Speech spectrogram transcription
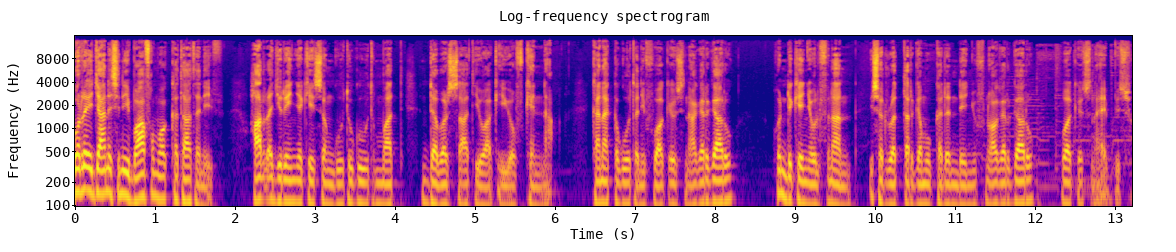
warra ijaan isinii baafamu akka taataniif har'a jireenya keessan guutuu guutummaatti dabarsaatii waaqayyoof kennaa kan akka gootaniif waaqayyo isin haa gargaaru hundi keenya ulfinaan isa duratti argamuu akka dandeenyuuf nu haa gargaaru waaqayyo isin haa eebbisu.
